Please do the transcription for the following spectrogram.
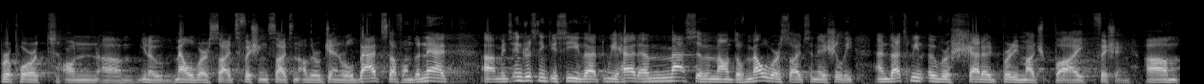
report on, um, you know, malware sites, phishing sites, and other general bad stuff on the net. Um, it's interesting to see that we had a massive amount of malware sites initially, and that's been overshadowed pretty much by phishing. Um,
